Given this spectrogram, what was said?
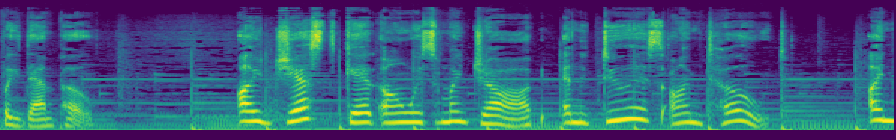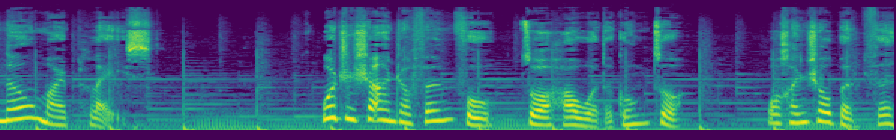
For example, I just get on with my job and do as I'm told. I know my place. 我只是按照吩咐做好我的工作，我很守本分。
